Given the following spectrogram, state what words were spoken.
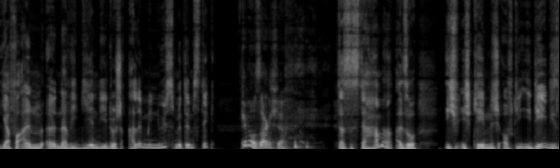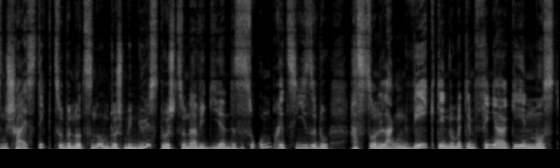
Ja, vor allem äh, navigieren die durch alle Menüs mit dem Stick. Genau, sag ich ja. das ist der Hammer. Also ich, ich käme nicht auf die Idee, diesen scheiß Stick zu benutzen, um durch Menüs durchzunavigieren. Das ist so unpräzise. Du hast so einen langen Weg, den du mit dem Finger gehen musst.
